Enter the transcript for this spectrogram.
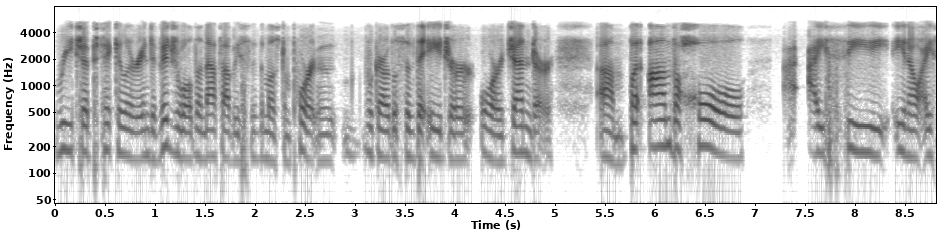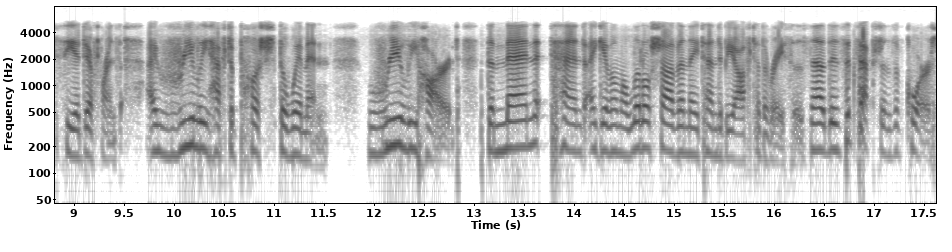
reach a particular individual, then that's obviously the most important, regardless of the age or, or gender. Um, but on the whole, I I see, you know, I see a difference. I really have to push the women really hard. The men tend, I give them a little shove and they tend to be off to the races. Now, there's exceptions, of course.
